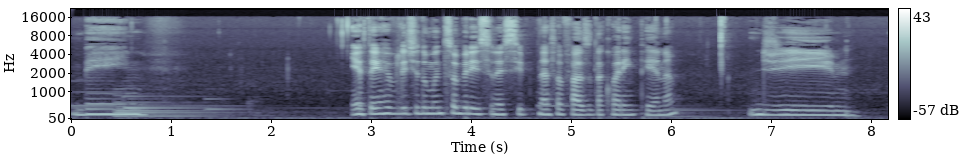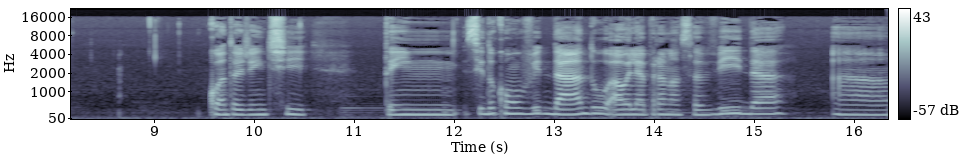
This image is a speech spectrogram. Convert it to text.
Bem, eu tenho refletido muito sobre isso nesse, nessa fase da quarentena, de quanto a gente tem sido convidado a olhar para a nossa vida, a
